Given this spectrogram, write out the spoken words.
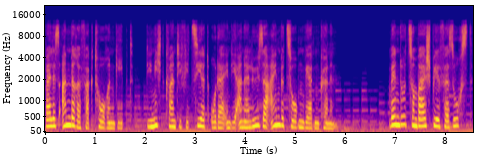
weil es andere Faktoren gibt, die nicht quantifiziert oder in die Analyse einbezogen werden können. Wenn du zum Beispiel versuchst,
